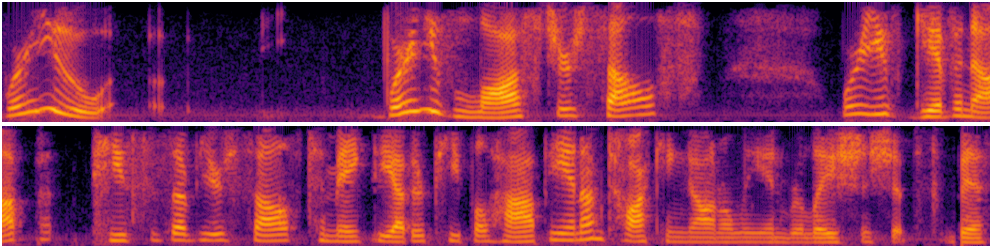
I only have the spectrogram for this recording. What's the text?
where you where you've lost yourself, where you've given up pieces of yourself to make the other people happy. And i'm talking not only in relationships with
